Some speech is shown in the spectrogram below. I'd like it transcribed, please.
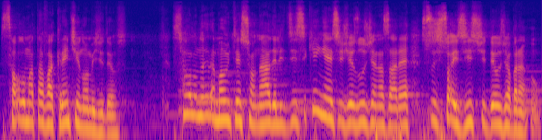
Saulo matava crente em nome de Deus. Saulo não era mal intencionado, ele disse: Quem é esse Jesus de Nazaré se só existe Deus de Abraão?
